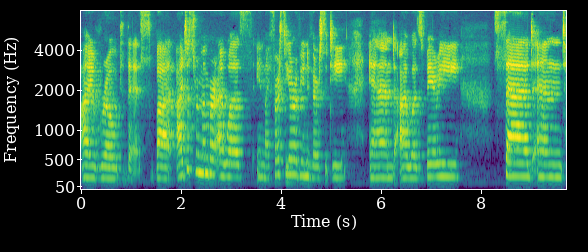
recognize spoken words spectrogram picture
I wrote this, but I just remember I was in my first year of university and I was very sad and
